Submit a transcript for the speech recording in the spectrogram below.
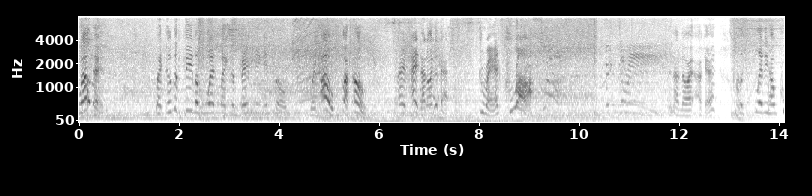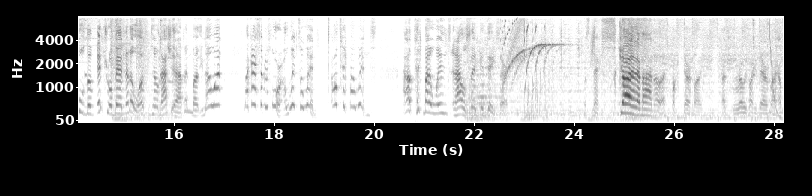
well then. Like it was the theme of when like the baby king intro when oh fuck oh I, I did not know I did that. Grand Cross! Victory! I did not know I, okay. Explaining how cool the intro Bayonetta was until that shit happened, but you know what? Like I said before, a win's a win. I'll take my wins. I'll take my wins and I will say good day, sir. What's next? Skullman! Oh, that's fucking terrifying. That's really fucking terrifying. I'm,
